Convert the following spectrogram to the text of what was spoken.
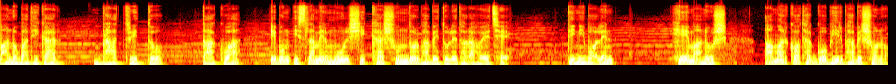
মানবাধিকার, ভ্রাতৃত্ব তাকওয়া এবং ইসলামের মূল শিক্ষা সুন্দরভাবে তুলে ধরা হয়েছে। তিনি বলেন, হে মানুষ, আমার কথা গভীরভাবে শোনো।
